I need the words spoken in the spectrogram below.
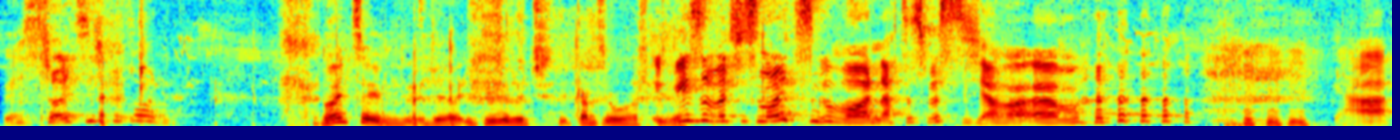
Wer ist 90 geworden? 19, der Ibisevic, ganz junger Spieler. Ibisevic ist 19 geworden. Ach, das wüsste ich aber. Ähm ja,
